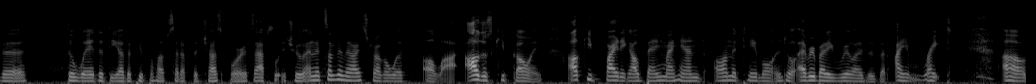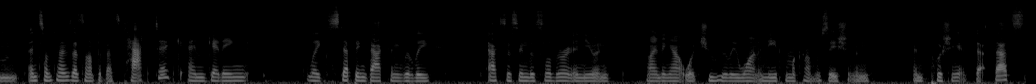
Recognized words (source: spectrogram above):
the the way that the other people have set up the chessboard. It's absolutely true. And it's something that i struggle with a lot. I'll just keep going. I'll keep fighting. I'll bang my hand on the table until everybody realizes that i am right. Um, and sometimes that's not the best tactic and getting like stepping back and really accessing the slytherin in you and finding out what you really want and need from a conversation and and pushing it that that's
